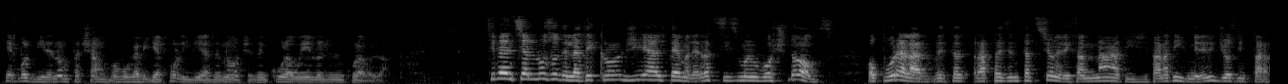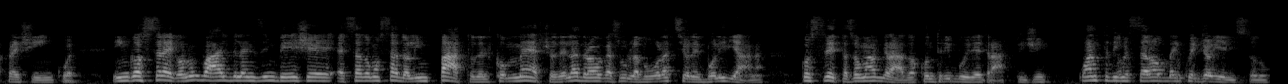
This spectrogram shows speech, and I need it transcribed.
Che vuol dire non facciamo proprio capire che è politica, se no ci si incula quello, ci si incula quell'altro. Si pensi all'uso della tecnologia e al tema del razzismo in Watch Dogs, oppure alla rappresentazione dei fanatici, fanatismi religiosi in Far Cry 5. In Ghost Recon Wildlands invece è stato mostrato l'impatto del commercio della droga sulla popolazione boliviana, costretta suo malgrado a contribuire ai traffici. Quanta di questa roba in quei giochi hai visto tu?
